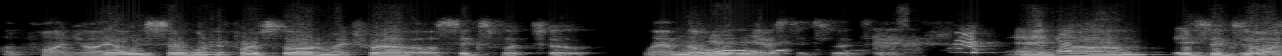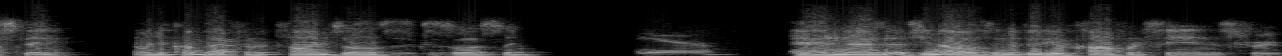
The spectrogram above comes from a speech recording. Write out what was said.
upon you. I always said when I first started my travel, I was six foot two. Well, I'm nowhere near six foot two, and um, it's exhausting. And when you come back from the time zones, it's exhausting. Yeah. And as, as you know, I was in the video conferencing industry,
